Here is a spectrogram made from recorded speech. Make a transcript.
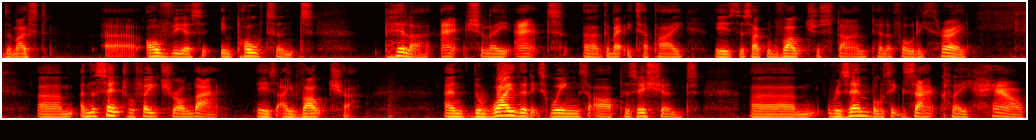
the most uh, obvious, important pillar actually at uh, Göbekli Tepe is the so-called vulture stone, pillar 43. Um, and the central feature on that is a vulture. And the way that its wings are positioned um, resembles exactly how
